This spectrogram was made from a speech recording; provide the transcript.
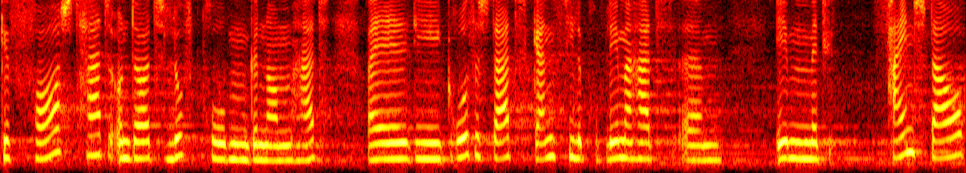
geforscht hat und dort Luftproben genommen hat, weil die große Stadt ganz viele Probleme hat, ähm, eben mit Feinstaub.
